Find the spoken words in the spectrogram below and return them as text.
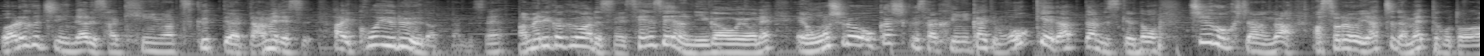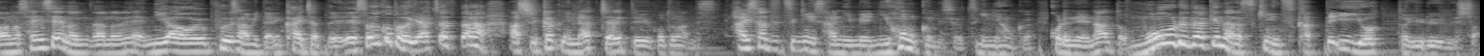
悪口になる作品は作ってはダメです。はい、こういうルールだったんですね。アメリカ君はですね、先生の似顔絵をね、え面白おかしく作品に書いても OK だったんですけれども、中国ちゃんが、あ、それをやっちゃダメってこと、あの先生のあのね、似顔絵をプーさんみたいに書いちゃって、えそういうことをやっちゃったら、あ、失格になっちゃうっていうことなんです。はい、さて次に3人目、日本君ですよ。次日本君。これね、なんと、モールだけなら好きに使っていいよというルールでした。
